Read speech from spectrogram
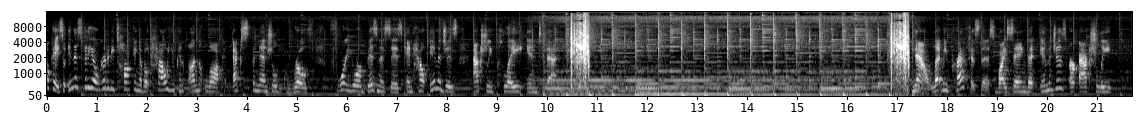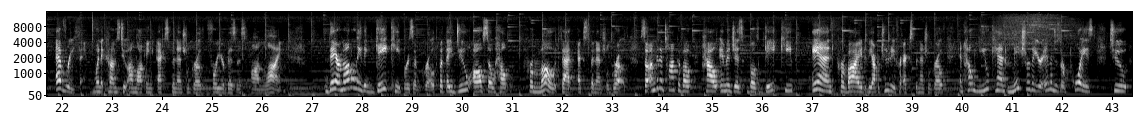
Okay, so in this video, we're going to be talking about how you can unlock exponential growth for your businesses and how images actually play into that. Now, let me preface this by saying that images are actually everything when it comes to unlocking exponential growth for your business online they are not only the gatekeepers of growth, but they do also help promote that exponential growth. So I'm going to talk about how images both gatekeep and provide the opportunity for exponential growth and how you can make sure that your images are poised to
